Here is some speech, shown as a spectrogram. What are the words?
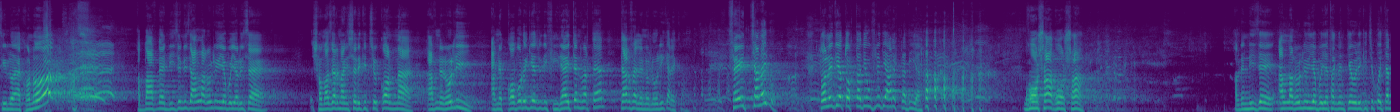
ছিল, এখনও আব্বা, আপনি নিজে নিজে আল্লাহ রলি ইয়ে বইয়া রইছে সমাজের মানুষের কিছু কর না। আপনি রলি আপনি কবরে গিয়ে যদি ফিরাইতেন পারতেন, তার ফেলে লরি কারে কয়? সেই চালাইব তলে দিয়ে, তক্তা দিয়ে, উফরে দিয়ে আরেকটা দিয়া। ঘষা ঘষা। আপনি নিজে আল্লাহর অলি হইয়া বইয়া থাকবেন, কেউ কিছু কইতেন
